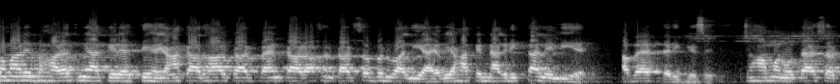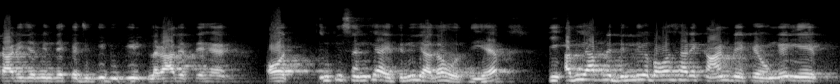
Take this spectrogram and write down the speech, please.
हमारे भारत में आके रहते हैं। यहाँ का Aadhaar card, PAN card, ration card सब बनवा लिया है यहाँ के नागरिकता ले ली है अवैध तरीके से। जहाँ मन होता है सरकारी ज़मीन देख के झुग्गी डुग्गी लगा देते हैं और इनकी संख्या इतनी ज़्यादा होती है कि अभी आपने दिल्ली में बहुत सारे कांड देखे होंगे, ये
